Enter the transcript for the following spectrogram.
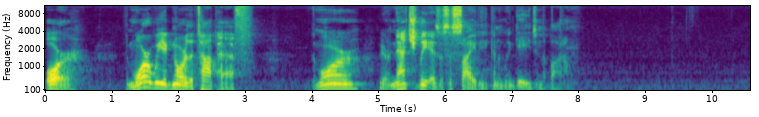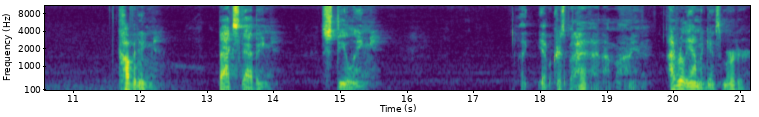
Or the more we ignore the top half, the more we are naturally, as a society, going to engage in the bottom. Coveting, backstabbing, stealing. Like, yeah, but Chris, but I, I, I mean, I really am against murder.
